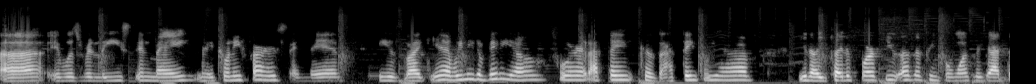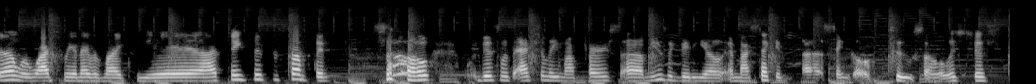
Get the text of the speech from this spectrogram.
uh, it was released in May, May 21st. And then he's like, yeah, we need a video for it. I think because I think we have, you know, he played it for a few other people. Once we got done with Watch Me, and they was like, yeah, I think this is something. So this was actually my first uh, music video and my second uh, single too. So it's just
